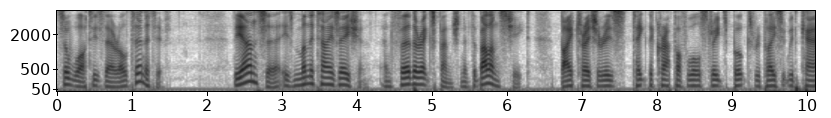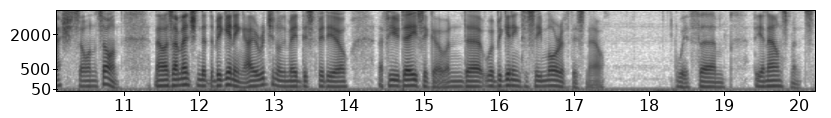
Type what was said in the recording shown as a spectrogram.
so what is their alternative? The answer is monetization and further expansion of the balance sheet. Buy treasuries, take the crap off Wall Street's books, replace it with cash, so on and so on. Now, as I mentioned at the beginning, I originally made this video a few days ago, and uh, we're beginning to see more of this now with um, the announcements.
